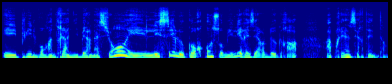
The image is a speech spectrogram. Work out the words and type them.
Et puis, ils vont rentrer en hibernation et laisser le corps consommer les réserves de gras après un certain temps.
